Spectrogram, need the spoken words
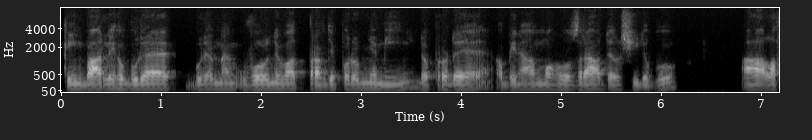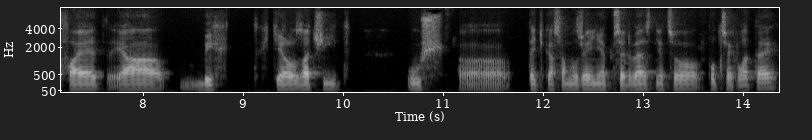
King Barley ho bude, budeme uvolňovat pravděpodobně míň do prodeje, aby nám mohlo zrát delší dobu. A Lafayette já bych chtěl začít už uh, teďka samozřejmě předvést něco po třech letech,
